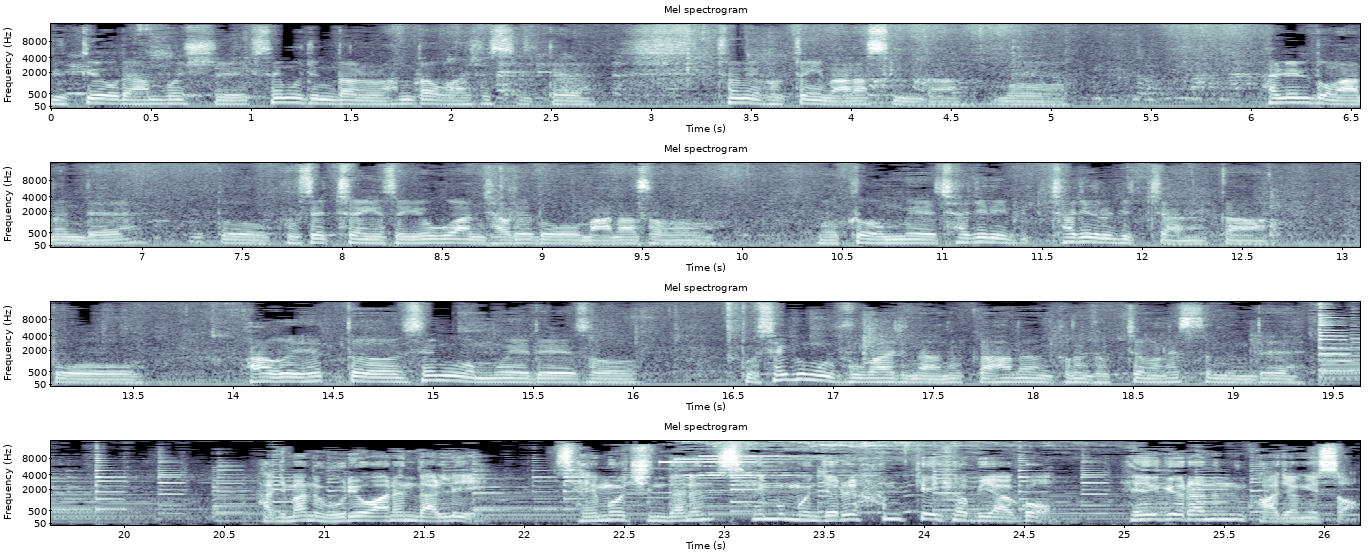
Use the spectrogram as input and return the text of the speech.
6개월에 한 번씩 세무 진단을 한다고 하셨을 때 처음에 걱정이 많았습니다. 뭐 할 일도 많은데 또 국세청에서 요구한 자료도 많아서 뭐 그 업무에 차질이, 차질을 빚지 않을까 또 과거에 했던 세무 업무에 대해서 또 세금을 부과하지는 않을까 하는 그런 걱정을 했었는데 하지만 우려와는 달리 세무 진단은 세무 문제를 함께 협의하고 해결하는 과정에서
